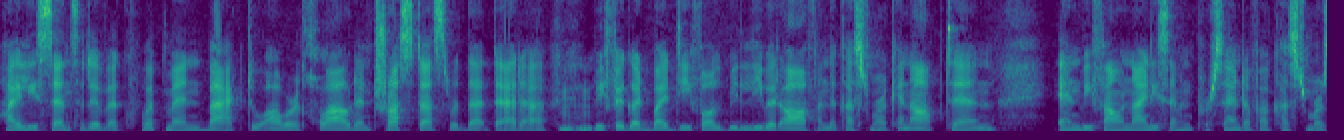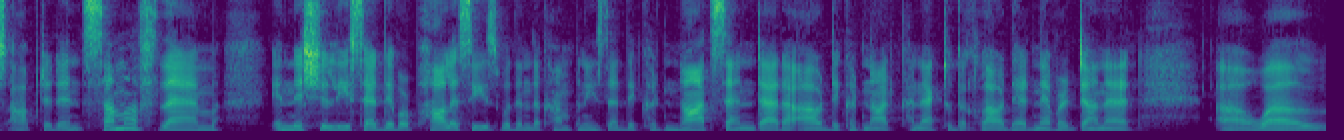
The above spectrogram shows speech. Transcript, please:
highly sensitive equipment back to our cloud and trust us with that data, mm-hmm. we figured by default we leave it off and the customer can opt in. And we found 97% of our customers opted in. Some of them initially said there were policies within the companies that they could not send data out, they could not connect to the cloud, they had never done it. Uh, well,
